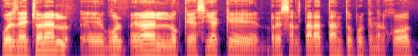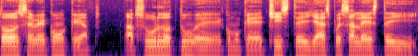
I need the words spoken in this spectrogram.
Pues de hecho era, lo- eh, gol- era lo que hacía que resaltara tanto porque en el juego todo se ve como que abs- absurdo, tú, eh, como que chiste y ya después sale este y,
